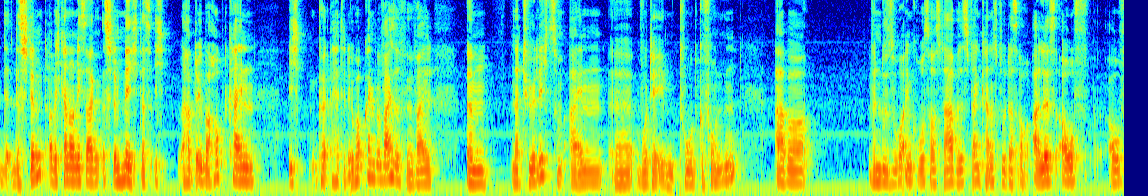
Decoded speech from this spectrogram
das stimmt, aber ich kann auch nicht sagen, es stimmt nicht. Dass ich habe da überhaupt keinen, ich hätte da überhaupt keine Beweise für, weil ähm, natürlich zum einen äh, wurde er eben tot gefunden, aber wenn du so ein großer Star bist, dann kannst du das auch alles auf, auf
